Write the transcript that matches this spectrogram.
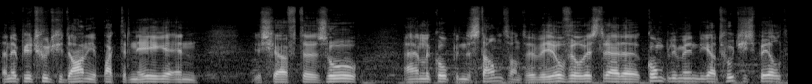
dan heb je het goed gedaan. Je pakt er negen en je schuift zo eindelijk op in de stand. Want we hebben heel veel wedstrijden, compliment, die gaat goed gespeeld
